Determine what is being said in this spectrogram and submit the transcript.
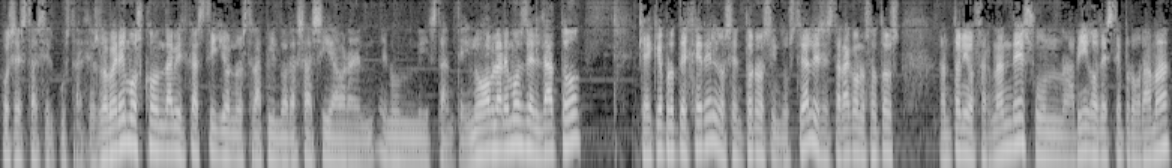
pues estas circunstancias. Lo veremos con David Castillo en nuestra píldora así ahora en, en un instante. Y luego hablaremos del dato que hay que proteger en los entornos industriales. Estará con nosotros Antonio Fernández, un amigo de este programa,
